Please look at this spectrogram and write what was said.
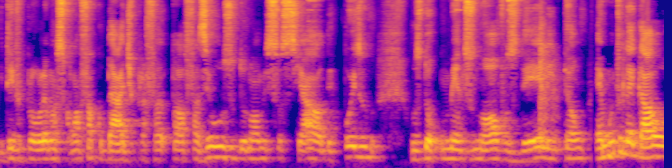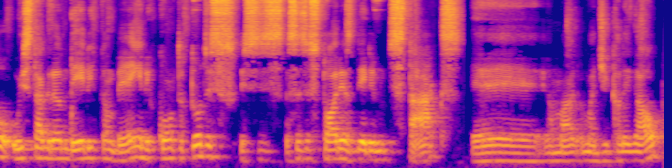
e teve problemas com a faculdade para fa fazer uso do nome social, depois o, os documentos novos dele. Então, é muito legal o Instagram dele também. Ele conta todas essas histórias dele no destaques. É, é uma, uma dica legal.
